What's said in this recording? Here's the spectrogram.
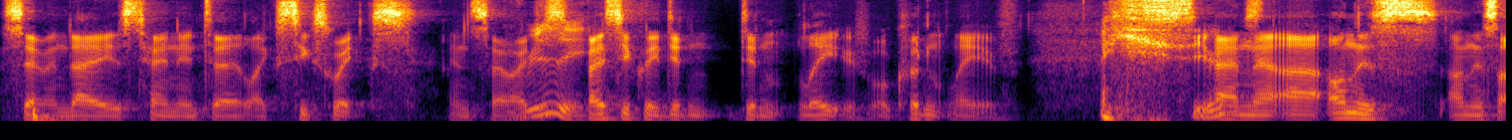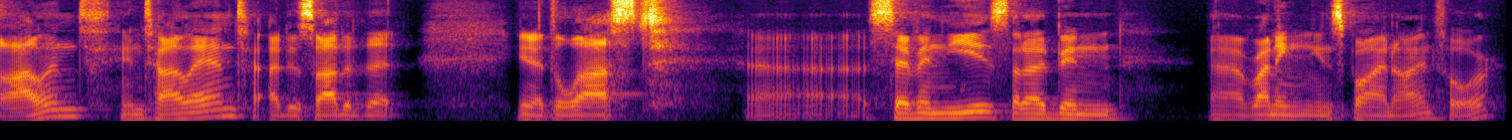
seven days turned into like six weeks, and so I Really? just basically didn't didn't leave or couldn't leave. Are you serious? And uh, on this on this island in Thailand, I decided that you know the last uh, seven years that I'd been uh, running Inspire Nine for,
